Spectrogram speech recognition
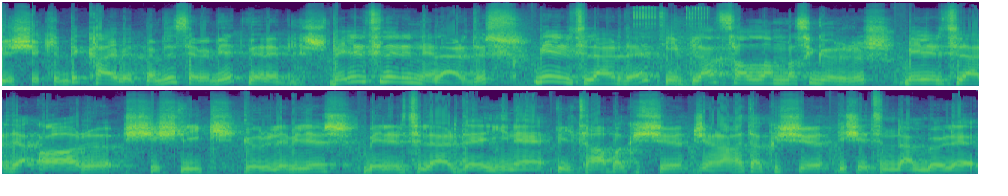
bir şekilde kaybetmemize sebebiyet verebilir. Belirtileri nelerdir? Belirtilerde implant sallanması görülür. Belirtilerde ağrı, şişlik görülebilir. Belirtilerde yine iltihap akışı, cerrahat akışı, diş etinden böyle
